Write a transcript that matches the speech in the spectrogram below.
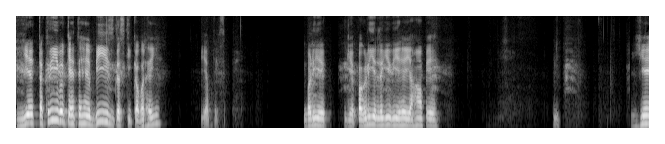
ये तकरीब कहते हैं बीस गज की कब्र है ये ये आप देख सकते हैं। बड़ी एक ये पगड़ी लगी हुई है यहाँ पे। ये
